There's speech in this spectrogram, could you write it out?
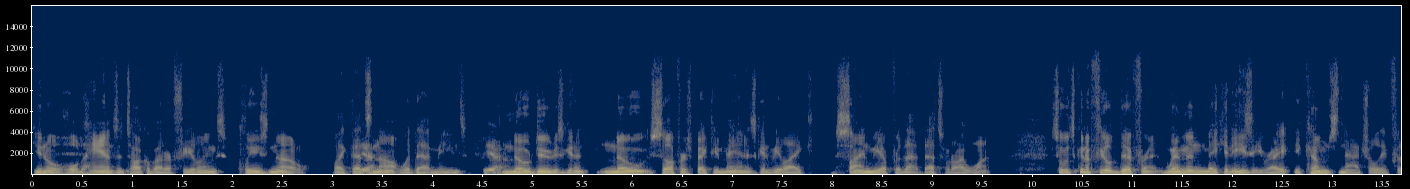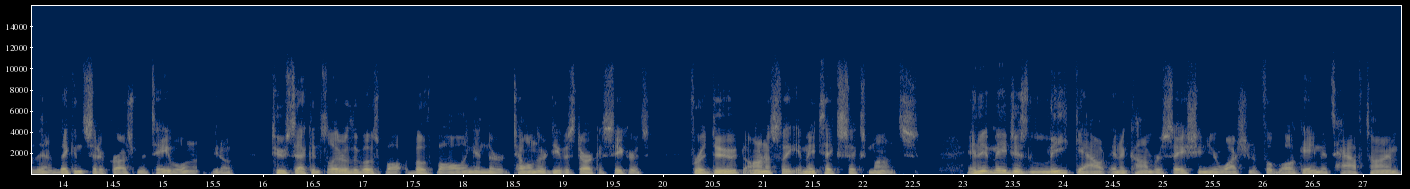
you know, hold hands and talk about our feelings? Please no. Like that's yeah. not what that means. Yeah. No dude is gonna no self-respecting man is gonna be like, sign me up for that. That's what I want. So it's gonna feel different. Women make it easy, right? It comes naturally for them. They can sit across from a table and you know, two seconds later they're both both bawling and they're telling their deepest, darkest secrets. For a dude, honestly, it may take six months and it may just leak out in a conversation. You're watching a football game, it's halftime,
